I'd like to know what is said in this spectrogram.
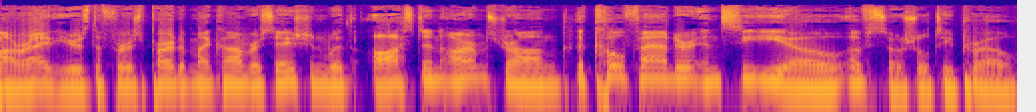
All right, here's the first part of my conversation with Austin Armstrong, the co founder and CEO of Socialty Pro.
